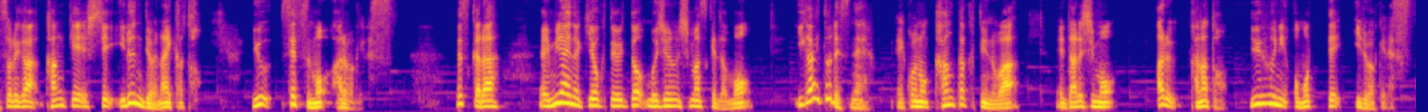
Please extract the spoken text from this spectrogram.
それが関係しているんではないかという説もあるわけです。ですから、未来の記憶というと矛盾しますけども、意外とですね、この感覚というのは誰しもあるかなというふうに思っているわけです。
